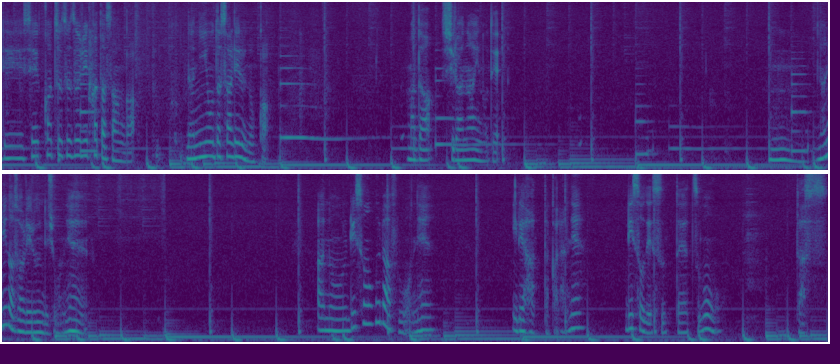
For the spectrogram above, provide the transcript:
で生活綴り方さんが何を出されるのかまだ知らないので何出されるんでしょうね。あの理想グラフをね入れはったからね。リソで吸ったやつを出す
